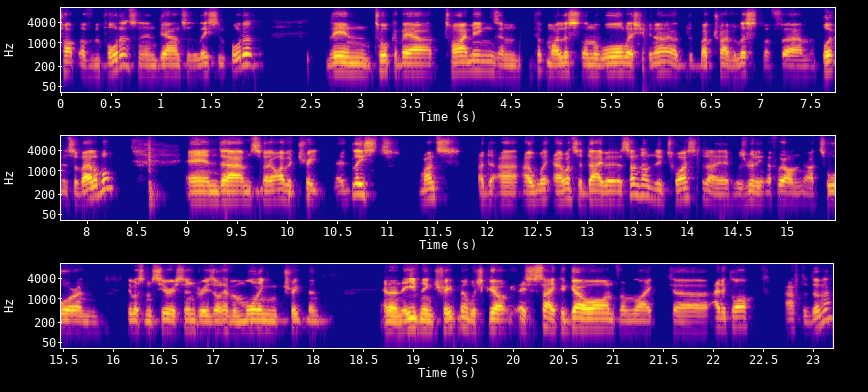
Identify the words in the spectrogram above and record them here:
top of importance, and then down to the least important. Then talk about timings and put my list on the wall. As you know, I'd, I'd try a list of um, appointments available, and um, so I would treat at least once a, a, a, once a day, but sometimes I do twice a day. It was really if we're on a tour and there were some serious injuries, I'd have a morning treatment and an evening treatment, which go, as you say, could go on from like uh, eight o'clock after dinner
